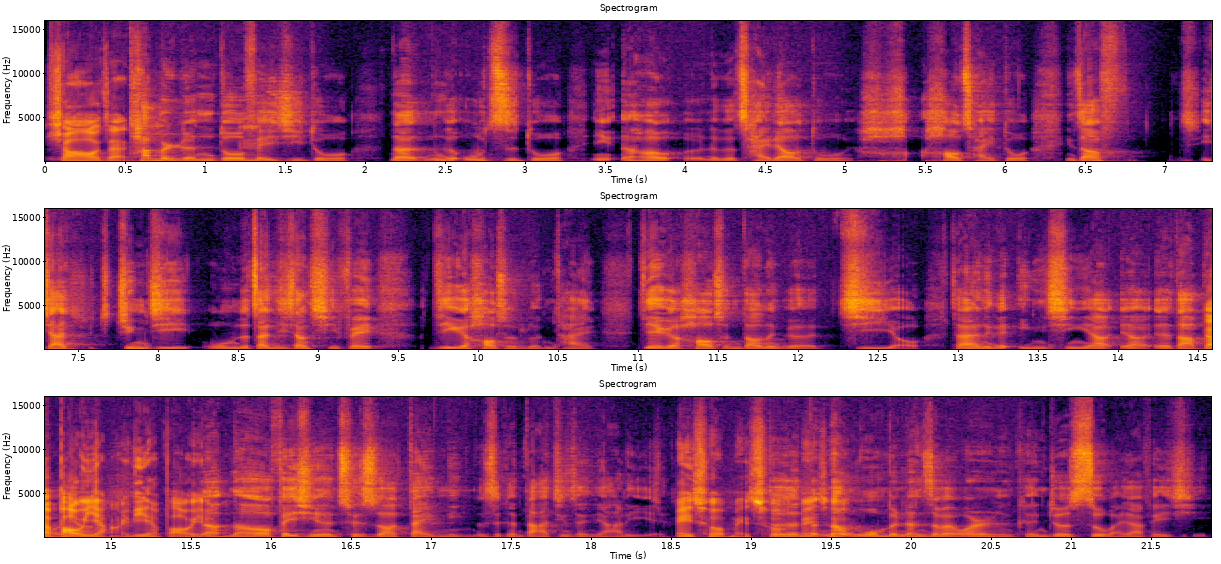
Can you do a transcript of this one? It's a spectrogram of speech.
消耗在。他们人多，飞机多，嗯、那那个物资多，然后那个材料多，耗耗材多。你知道一架军机，我们的战机这样起飞。第一个耗损轮胎，第二个耗损到那个机油，再来那个引擎也要要要大保养，要保养，一定要保养。然后飞行员随时都要待命，那是很大的精神压力耶。没错没错，对对，那我们两三百万人，可能就是四五百架飞机，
